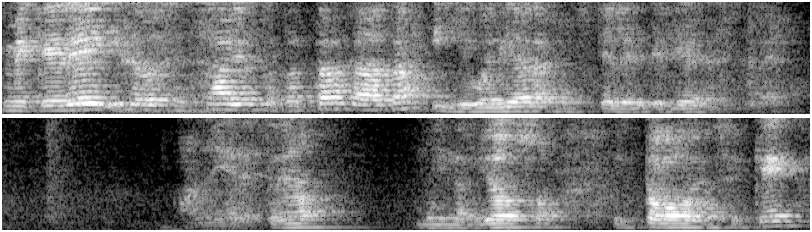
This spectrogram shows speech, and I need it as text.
Me quedé, hice los ensayos, ta, ta, ta, ta, ta, y llegó el día, de la el, el día del estreno. Cuando llegué al estreno, muy nervioso, y todo, no sé qué.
